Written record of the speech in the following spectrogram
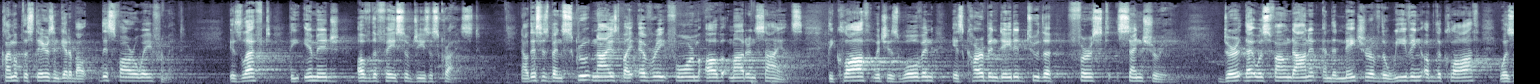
climb up the stairs and get about this far away from it, is left the image of the face of Jesus Christ. Now, this has been scrutinized by every form of modern science. The cloth which is woven is carbon dated to the first century. Dirt that was found on it and the nature of the weaving of the cloth was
